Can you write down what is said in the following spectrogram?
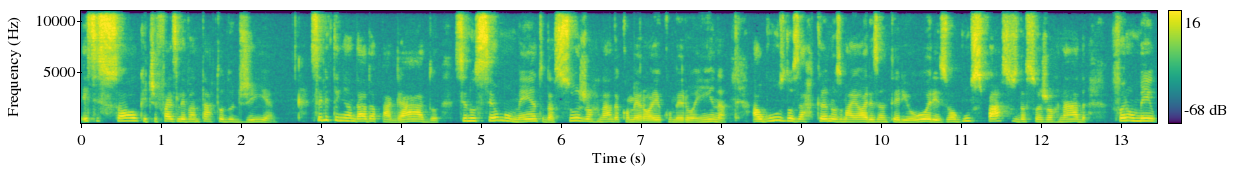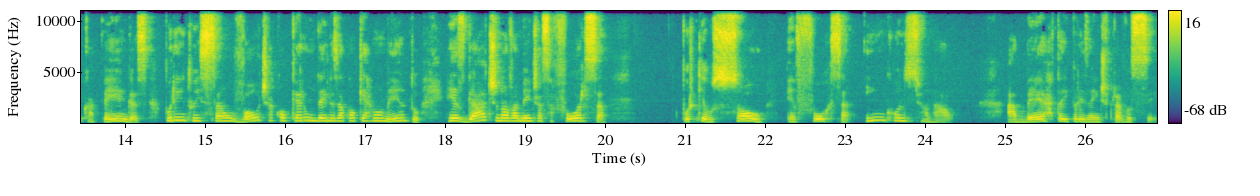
Esse sol que te faz levantar todo dia, se ele tem andado apagado, se no seu momento da sua jornada como herói ou como heroína, alguns dos arcanos maiores anteriores ou alguns passos da sua jornada foram meio capengas, por intuição, volte a qualquer um deles a qualquer momento, resgate novamente essa força, porque o sol é força incondicional, aberta e presente para você.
